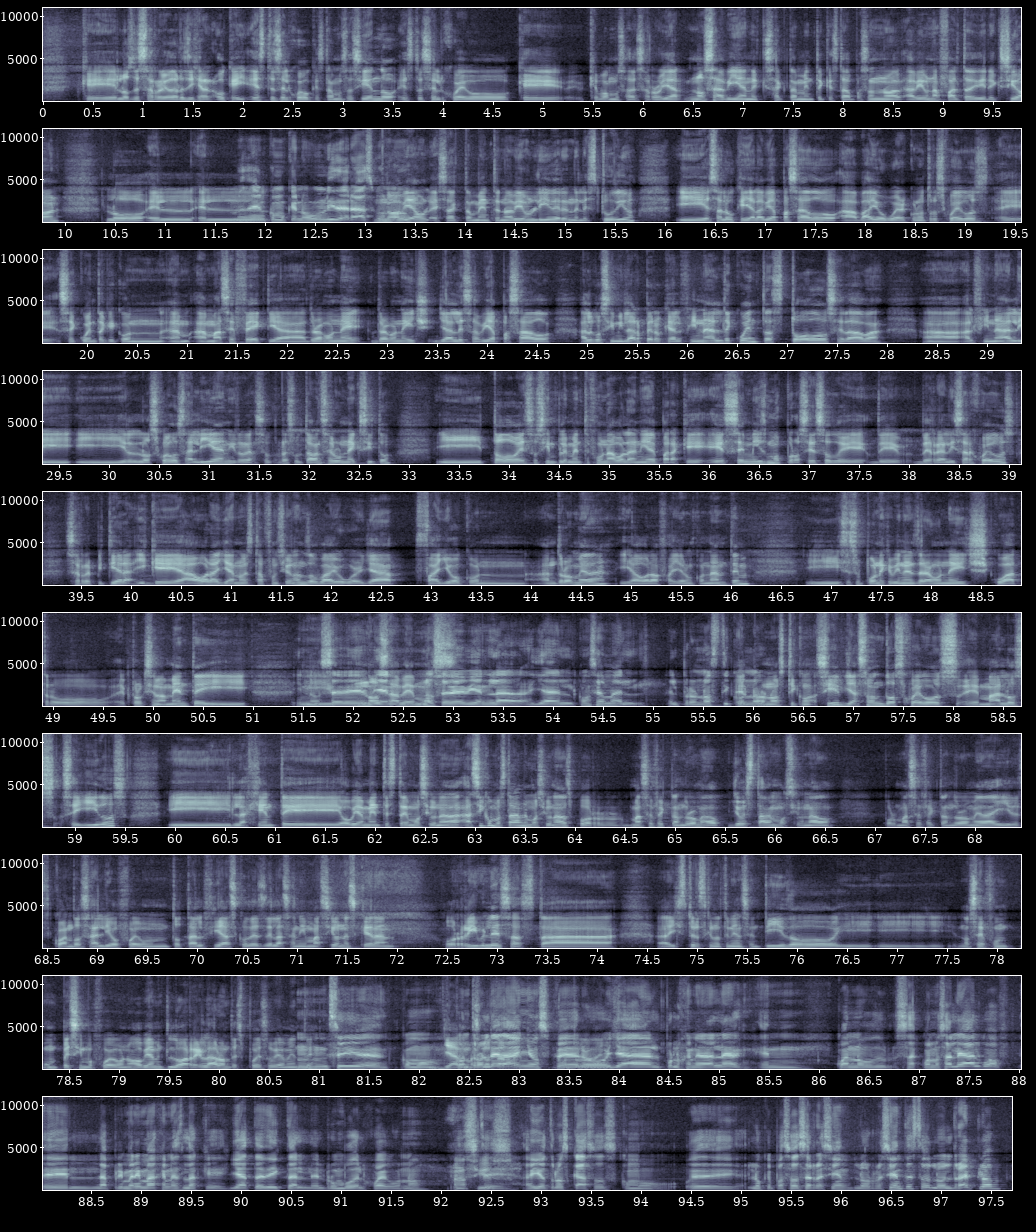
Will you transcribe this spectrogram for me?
que los desarrolladores dijeran, ok, este es el juego que estamos haciendo, este es el juego que, que vamos a desarrollar. No sabían exactamente qué estaba pasando, no, había una falta de dirección, lo, el, el como que no hubo un liderazgo. No, había un, exactamente, no había un líder en el estudio y es algo que ya le había pasado a BioWare con otros juegos. Eh, se cuenta que con a, Mass Effect y a Dragon, Dragon Age ya les había pasado algo similar, pero que al final de cuentas todo se daba al final y, los juegos salían y resultaban ser un éxito y todo eso simplemente fue una bola de nieve para que ese mismo proceso de, de, realizar juegos se repitiera y que ahora ya no está funcionando. BioWare ya falló con Andrómeda y ahora fallaron con Anthem y se supone que viene Dragon Age 4 eh, próximamente y y no se ve no bien, sabemos. No se ve bien la, ya el, ¿cómo se llama? El, el pronóstico, el pronóstico. Sí, ya son dos juegos eh, malos seguidos y la gente obviamente está emocionada. Así como estaban emocionados por Mass Effect Andromeda, yo estaba emocionado por Mass Effect Andromeda y cuando salió fue un total fiasco desde las animaciones que eran horribles hasta historias que no tenían sentido y, no sé, fue un, pésimo juego, ¿no? Obviamente lo arreglaron después, obviamente. sí, eh, como control de daños, pero ya por lo general eh, en, cuando, cuando sale algo, la primera imagen es la que ya te dicta el, rumbo del juego, ¿no? Así este, es. Hay otros casos como eh, lo que pasó hace recién, lo reciente esto, lo del Drive Club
